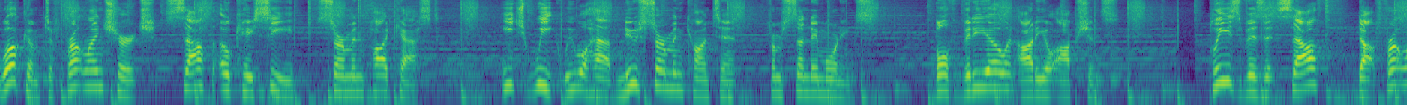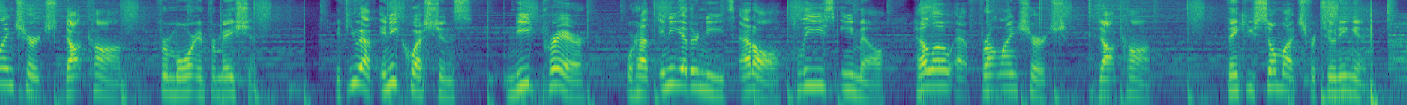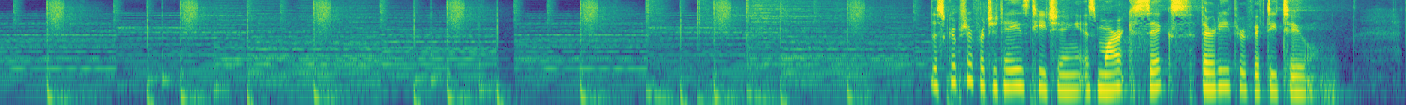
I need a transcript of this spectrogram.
Welcome to Frontline Church South OKC Sermon Podcast. Each week we will have new sermon content from Sunday mornings, both video and audio options. Please visit south.frontlinechurch.com for more information. If you have any questions, need prayer, or have any other needs at all, please email hello at frontlinechurch.com. Thank you so much for tuning in. The scripture for today's teaching is Mark 6 30 through 52.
